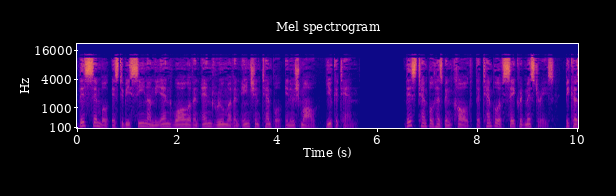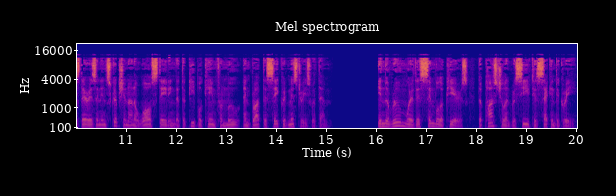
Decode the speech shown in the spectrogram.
This symbol is to be seen on the end wall of an end room of an ancient temple in Uxmal, Yucatan. This temple has been called the Temple of Sacred Mysteries, because there is an inscription on a wall stating that the people came from Mu and brought the sacred mysteries with them. In the room where this symbol appears, the postulant received his second degree.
